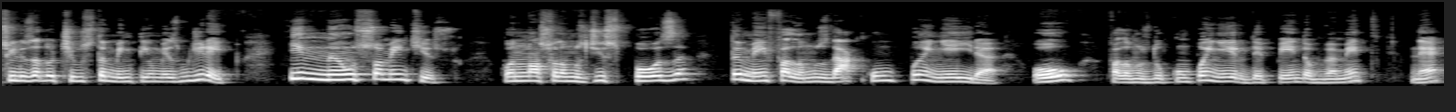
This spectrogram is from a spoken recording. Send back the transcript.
filhos adotivos também têm o mesmo direito. E não somente isso. Quando nós falamos de esposa, também falamos da companheira ou falamos do companheiro, depende, obviamente, né?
